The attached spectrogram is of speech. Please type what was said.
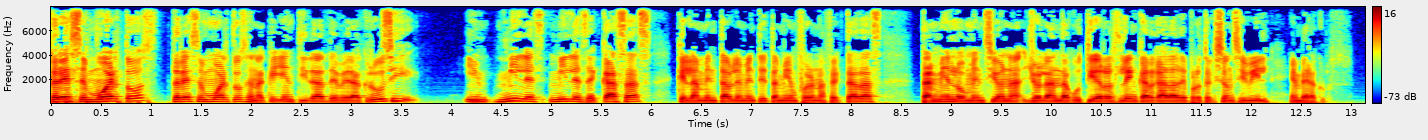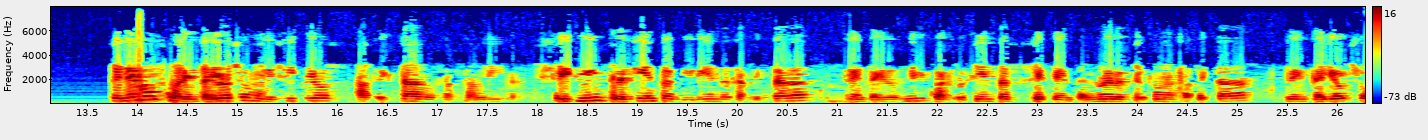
13 muertos, 13 muertos en aquella entidad de Veracruz. Sí. Y miles, miles de casas que lamentablemente también fueron afectadas. También lo menciona Yolanda Gutiérrez, la encargada de protección civil en Veracruz. Tenemos 48 municipios afectados hasta ahorita. 6.300 viviendas afectadas, 32.479 personas afectadas, 38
